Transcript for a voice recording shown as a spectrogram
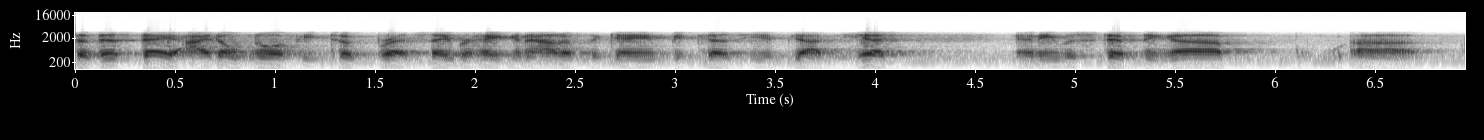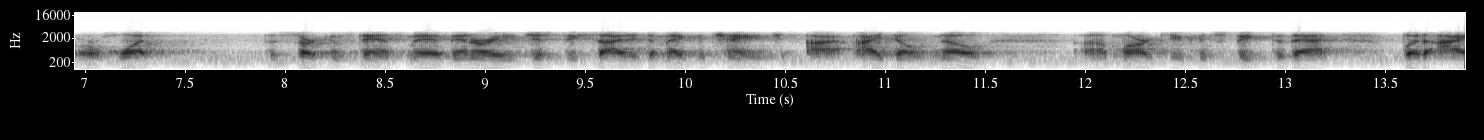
to this day, I don't know if he took Bret Saberhagen out of the game because he had gotten hit and he was stiffening up, uh, or what the circumstance may have been, or he just decided to make a change. I, I don't know. Uh, Mark, you can speak to that. But I,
